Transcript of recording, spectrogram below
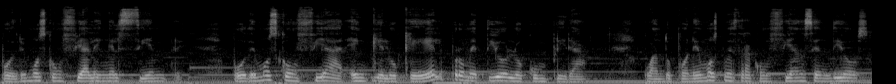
podremos confiar en Él siempre. Podemos confiar en que lo que Él prometió lo cumplirá. Cuando ponemos nuestra confianza en Dios,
